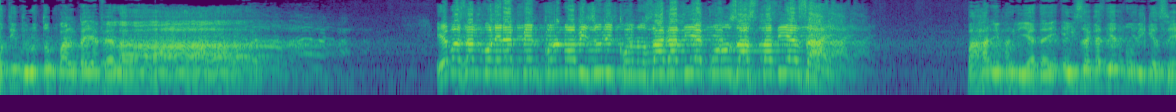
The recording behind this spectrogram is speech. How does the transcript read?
অতি দ্রুত পাল্টাইয়া ফেলা এবার মনে রাখবেন, কোন নবী যদি কোন জায়গা দিয়ে, কোন রাস্তা দিয়ে যায়, পাহাড়ে ভুলিয়া দেয়, এই জায়গা দিয়ে নবী গেছে।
